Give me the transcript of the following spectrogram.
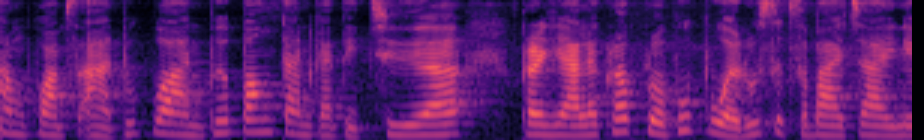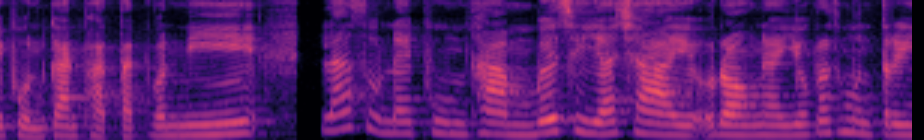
ทำความสะอาดทุกวันเพื่อป้องกันการติดเชื้อภรรยาและครอบครัวผู้ป่วยรู้สึกสบายใจในผลการผ่าตัดวันนี้ล่าสุดในภูมิธรรมเวชยชัย รองนายกรัฐมนตรี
